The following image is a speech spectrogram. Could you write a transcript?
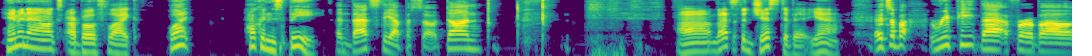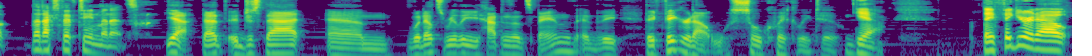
Him and Alex are both like, What? How can this be? And that's the episode. Done. Uh, that's the gist of it, yeah. It's about repeat that for about the next 15 minutes. yeah that just that um what else really happens in span and they they figure it out so quickly too Yeah. They figure it out,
